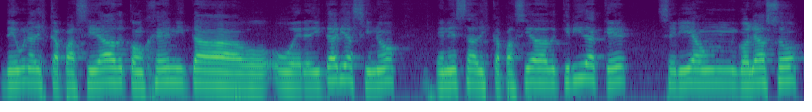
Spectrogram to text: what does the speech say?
de una discapacidad congénita o, hereditaria, sino en esa discapacidad adquirida que sería un golazo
